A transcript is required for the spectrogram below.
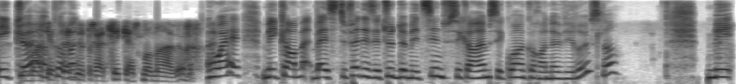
Et que il un de pratique à ce moment-là. Ouais, mais quand même ben, si tu fais des études de médecine, tu sais quand même c'est quoi un coronavirus là? Mais,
